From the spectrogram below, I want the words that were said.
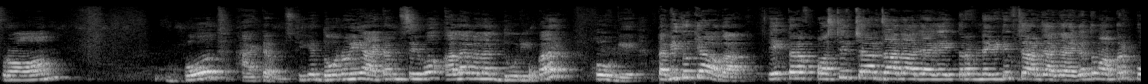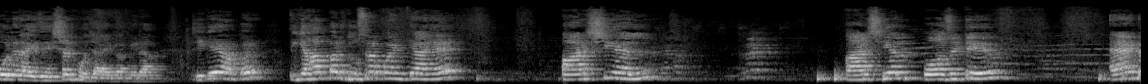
from both atoms ठीक है? दोनों ही एटम से वो अलग अलग दूरी पर होंगे, तभी तो क्या होगा? एक तरफ़ पॉजिटिव चार्ज ज़्यादा आ जाएगा, एक तरफ़ नेगेटिव चार्ज आ जाएगा तो वहाँ पर पोलराइजेशन हो जाएगा मेरा। ठीक है, यहाँ पर यहाँ पर दूसरा पॉइंट क्या है? Partial partial positive and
